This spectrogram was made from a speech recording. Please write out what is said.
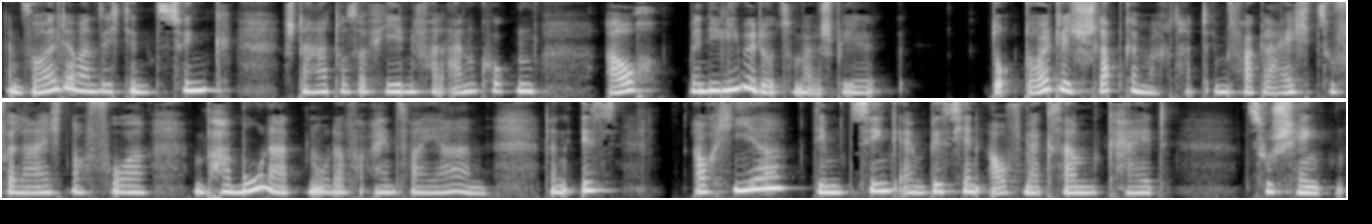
dann sollte man sich den Zinkstatus auf jeden Fall angucken, auch wenn die Libido zum Beispiel deutlich schlapp gemacht hat im Vergleich zu vielleicht noch vor ein paar Monaten oder vor ein, zwei Jahren, dann ist auch hier dem Zink ein bisschen Aufmerksamkeit zu schenken.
